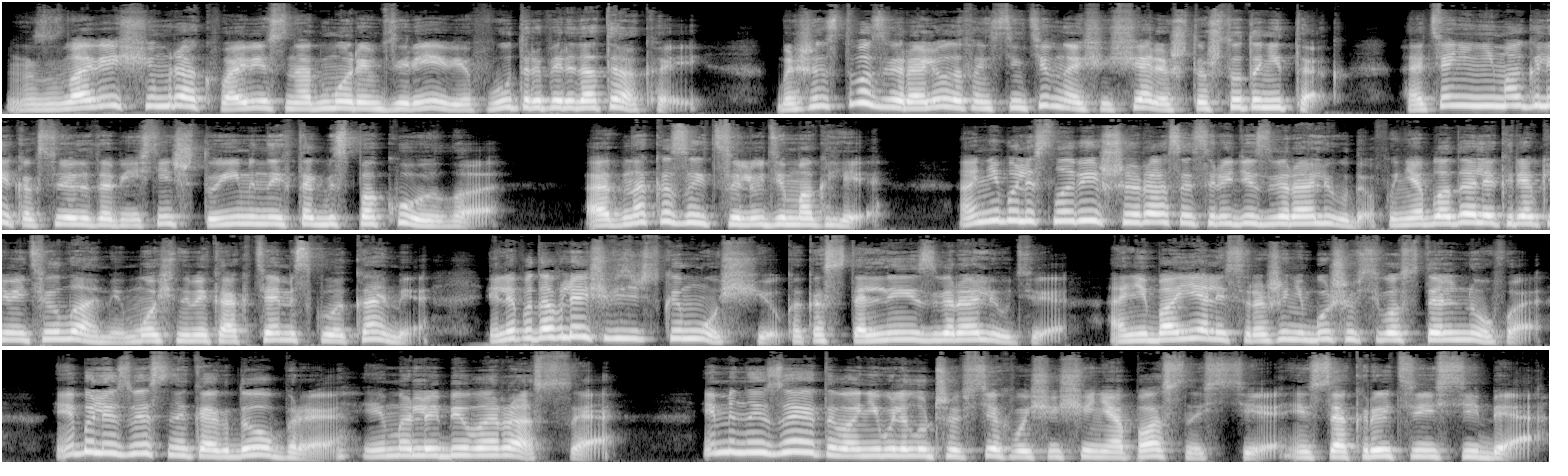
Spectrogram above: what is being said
Зловещий мрак повис над морем деревьев в утро перед атакой. Большинство зверолюдов инстинктивно ощущали, что что-то не так, хотя они не могли как следует объяснить, что именно их так беспокоило. Однако зайцы-люди могли. Они были слабейшей расой среди зверолюдов и не обладали крепкими телами, мощными когтями с клыками или подавляющей физической мощью, как остальные зверолюди. Они боялись сражений больше всего остального и были известны как добрая и миролюбивая раса. Именно из-за этого они были лучше всех в ощущении опасности и сокрытии себя.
